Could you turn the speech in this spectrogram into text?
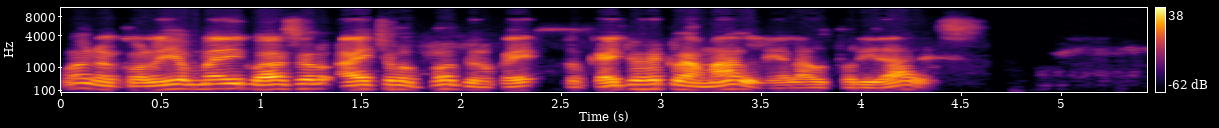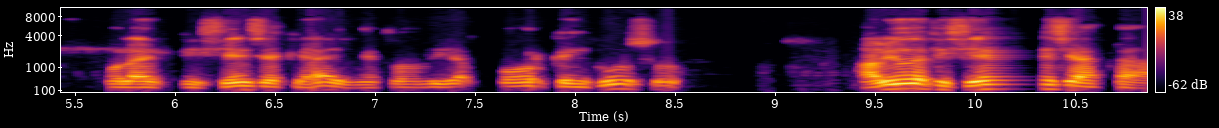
Bueno, el Colegio Médico ha hecho lo propio, lo que, lo que ha hecho es reclamarle a las autoridades por la deficiencia que hay en estos días, porque incluso ha habido deficiencia hasta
